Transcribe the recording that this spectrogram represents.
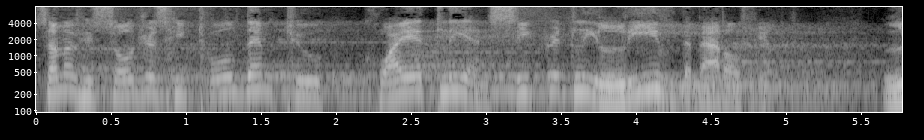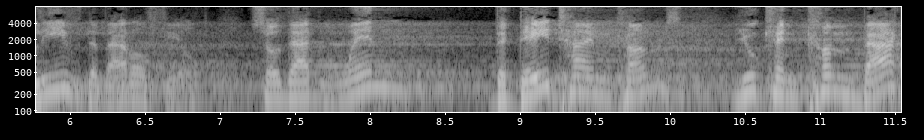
some of his soldiers, he told them to quietly and secretly leave the battlefield. Leave the battlefield so that when the daytime comes, you can come back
